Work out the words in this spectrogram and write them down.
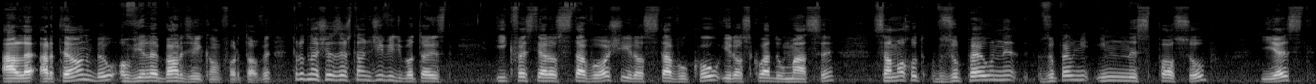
ale Arteon był o wiele bardziej komfortowy. Trudno się zresztą dziwić, bo to jest i kwestia rozstawu osi, i rozstawu kół, i rozkładu masy. Samochód w zupełny, w zupełnie inny sposób jest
